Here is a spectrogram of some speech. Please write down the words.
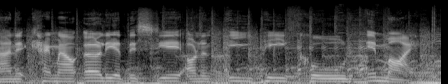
and it came out earlier this year on an EP called Imai.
